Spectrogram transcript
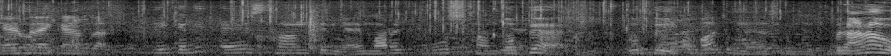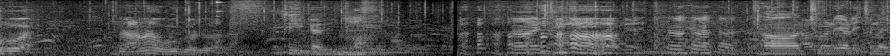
ਕੈਮਰਾ ਹੈ ਕੈਮਰਾ। ਇਹ ਕਹਿੰਦੀ ਇਸ ਸਥਾਨ ਤੇ ਨਹੀਂ ਆਏ ਮਹਾਰਾਜ ਉਸ ਸਥਾਨ ਤੇ ਉੱਥੇ। ਹੈ ਉੱਥੇ। ਇਹ ਤਾਂ ਬਾਅਦ ਚ ਬਣਾਇਆ ਸੀ। ਪੁਰਾਣਾ ਉਹ ਹੈ ਪੁਰਾਣਾ ਉਹ ਗੁਰਦੁਆਰਾ। ਠੀਕ ਹੈ ਜੀ। ਹਾਂ ਜੀ। ਹਾਂ ਚੂਨੇ ਵਾਲੀ ਚਨਾਈ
